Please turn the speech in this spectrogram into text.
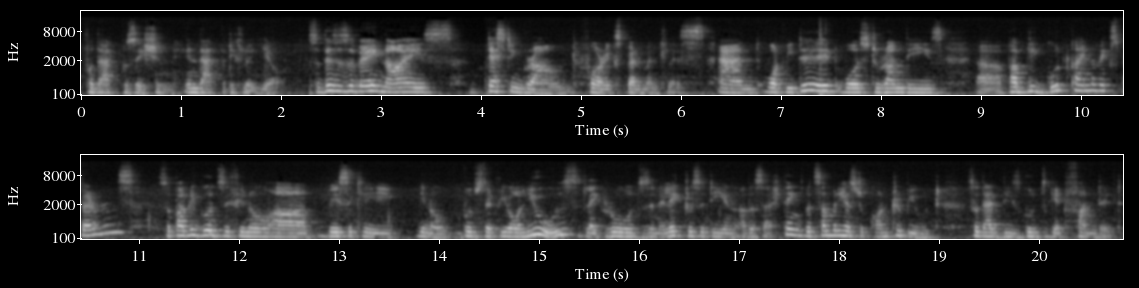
for that position in that particular year. So, this is a very nice testing ground for experimentalists. And what we did was to run these uh, public good kind of experiments. So, public goods, if you know, are basically you know goods that we all use like roads and electricity and other such things but somebody has to contribute so that these goods get funded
